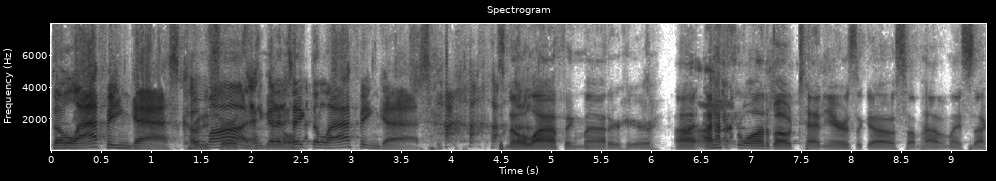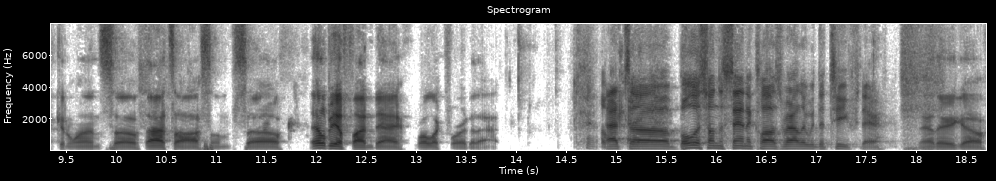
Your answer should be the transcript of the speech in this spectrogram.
The laughing gas. Come Pretty on. it's You got to take the laughing gas. It's no laughing matter here. I, I had one about ten years ago, so I'm having my second one. So that's awesome. So it'll be a fun day. We'll look forward to that. That's Okay. uh bullish on the Santa Claus rally with the teeth there. Yeah, there you go.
